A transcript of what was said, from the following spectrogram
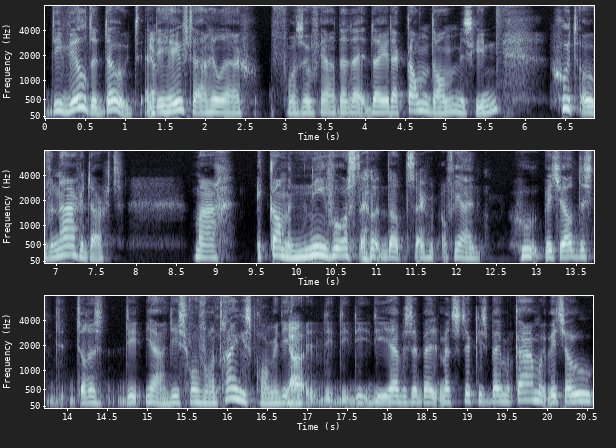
die wilde dood. En Ja. die heeft daar heel erg, voor zover dat, hij- dat je dat kan dan misschien, goed over nagedacht. Maar ik kan me niet voorstellen dat, zeg maar, of ja, hoe, weet je wel, dus die- er is, die, ja, die is gewoon voor een trein gesprongen. Die, Ja. die, die, die, die hebben ze bij, met stukjes bij elkaar, weet je wel, hoe...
